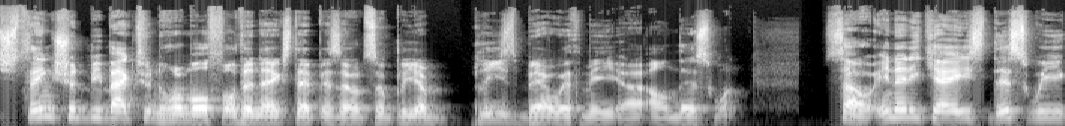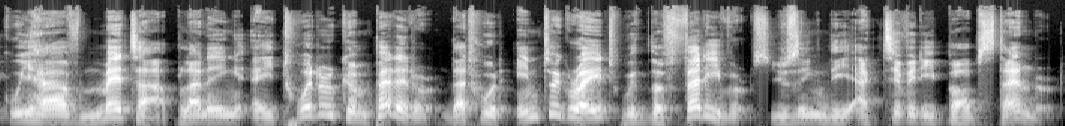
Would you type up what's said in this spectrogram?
Things should be back to normal for the next episode, so please, please bear with me uh, on this one. So, in any case, this week we have Meta planning a Twitter competitor that would integrate with the Fediverse using the ActivityPub standard.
